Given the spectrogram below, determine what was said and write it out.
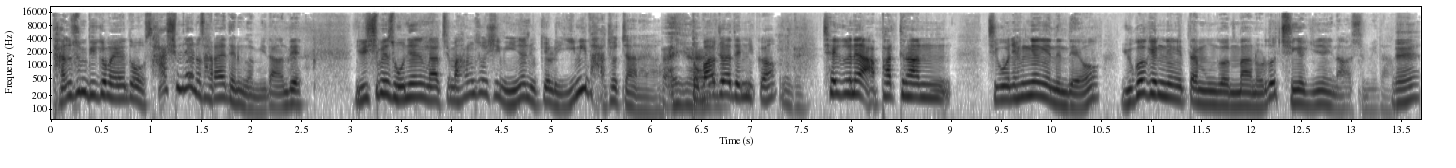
단순 비교만 해도 40년은 살아야 되는 겁니다. 근데 1심에서 5년이 났지만 항소심 2년 6개월로 이미 봐줬잖아요. 아이고, 또. 봐줘야 됩니까? 네. 최근에 아파트 한 직원이 횡령했는데요. 6억 횡령했다는 것만으로도 징역 2년이 나왔습니다. 네.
